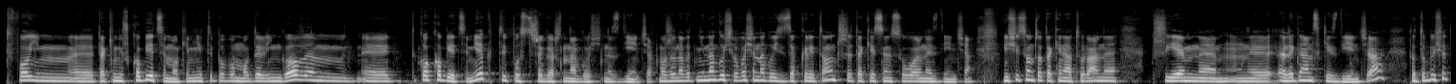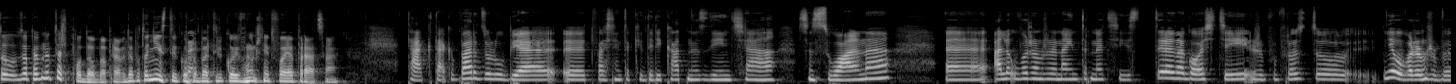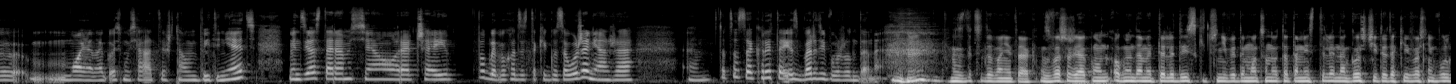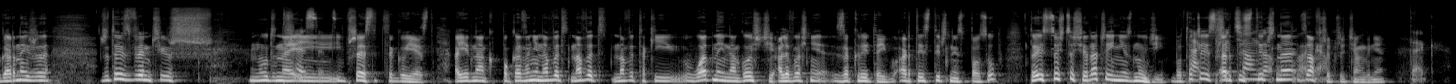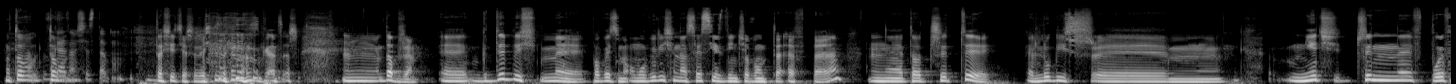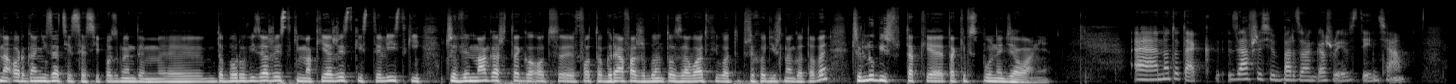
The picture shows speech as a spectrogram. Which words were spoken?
twoim e, takim już kobiecym okiem, nie typowo modelingowym, e, tylko kobiecym. Jak ty postrzegasz nagość na zdjęciach? Może nawet nie nagość, ale właśnie nagość zakrytą, czy takie sensualne zdjęcia? Jeśli są to takie naturalne, przyjemne, e, eleganckie zdjęcia, to to by się to zapewne też podoba, prawda? Bo to nie jest tylko tak. chyba tylko i wyłącznie twoja praca. Tak, tak. Bardzo lubię właśnie takie delikatne zdjęcia, sensualne. E, ale uważam, że na internecie jest tyle nagości, że po prostu nie uważam, żeby moja nagość musiała też tam widnieć, więc ja staram się raczej, w ogóle wychodzę z takiego założenia, że to, co zakryte jest bardziej pożądane. Mhm, zdecydowanie tak. Zwłaszcza, że jak oglądamy teledyski, czy nie wiadomo co, no to tam jest tyle nagości, to takiej właśnie wulgarnej, że, że to jest wręcz już nudne przesyt. i, i przesyt tego jest. A jednak pokazanie nawet, nawet, nawet takiej ładnej nagości, ale właśnie zakrytej w artystyczny sposób, to jest coś, co się raczej nie znudzi, bo to, tak, co jest artystyczne, uwaga. zawsze przyciągnie. Tak. No to, to, Zgadzam się z tobą. To się cieszę, że się ze mną zgadzasz. Mm, dobrze. Y, gdybyśmy, powiedzmy, umówili się na sesję zdjęciową TFP, mm, to czy ty lubisz mieć czynny wpływ na organizację sesji pod względem y, doboru wizerzystki, makijażystki, stylistki? Czy wymagasz tego od fotografa, żeby on to załatwił, a ty przychodzisz na gotowe? Czy lubisz takie, takie wspólne działanie? E, no to tak, zawsze się bardzo angażuję w zdjęcia.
